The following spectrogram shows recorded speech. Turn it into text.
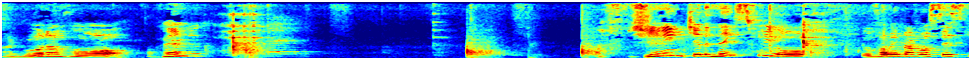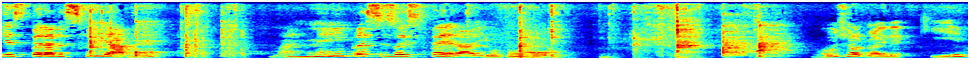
agora eu vou, ó. Tá vendo? Gente, ele nem esfriou. Eu falei pra vocês que ia esperar esfriar, né? Mas nem precisou esperar. Eu vou... Vou jogar ele aqui.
